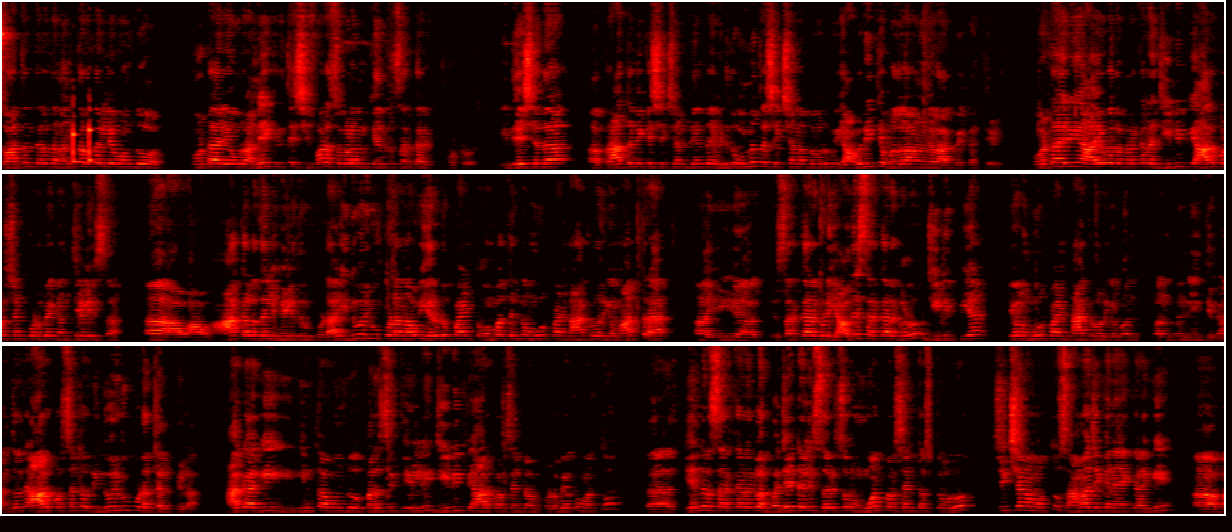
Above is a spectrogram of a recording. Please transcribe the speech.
ಸ್ವಾತಂತ್ರ್ಯದ ನಂತರದಲ್ಲಿ ಒಂದು ಕೋಟಾರಿ ಅವರು ಅನೇಕ ರೀತಿಯ ಶಿಫಾರಸುಗಳನ್ನು ಕೇಂದ್ರ ಸರ್ಕಾರಕ್ಕೆ ಕೊಟ್ಟರು ಈ ದೇಶದ ಪ್ರಾಥಮಿಕ ಶಿಕ್ಷಣದಿಂದ ಹಿಡಿದು ಉನ್ನತ ಶಿಕ್ಷಣದವರೆಗೂ ಯಾವ ರೀತಿಯ ಬದಲಾವಣೆಗಳಾಗ್ಬೇಕಂತ ಹೇಳಿ ಕೋಟಾರಿ ಆಯೋಗದ ಪ್ರಕಾರ ಜಿ ಡಿ ಪಿ ಆರು ಪರ್ಸೆಂಟ್ ಕೊಡ್ಬೇಕಂತ ಹೇಳಿ ಆ, ಕಾಲದಲ್ಲಿ ಹೇಳಿದ್ರು ಕೂಡ ಇದುವರೆಗೂ ಕೂಡ ನಾವು ಎರಡು ಪಾಯಿಂಟ್ ಒಂಬತ್ತರಿಂದ ಮೂರು ಪಾಯಿಂಟ್ ನಾಲ್ಕರವರೆಗೆ ಮಾತ್ರ ಈ ಸರ್ಕಾರಗಳು, ಯಾವುದೇ ಸರ್ಕಾರಗಳು ಜಿ ಡಿ ಪಿಯ ಕೇವಲ ಮೂರು ಪಾಯಿಂಟ್ ನಾಲ್ಕರವರೆಗೆ ಬಂದ್, ಬಂದು ನಿಂತಿವೆ. ಅಂತಂದ್ರೆ ಆರು ಪರ್ಸೆಂಟ್ ಅವ್ರು ಇದುವರೆಗೂ ಕೂಡ ತಲುಪಿಲ್ಲ. ಹಾಗಾಗಿ ಇಂಥ ಒಂದು ಪರಿಸ್ಥಿತಿಯಲ್ಲಿ ಜಿ ಡಿ ಪಿ ಆರು ಪರ್ಸೆಂಟ್ ಅವ್ರು ಕೊಡಬೇಕು ಮತ್ತು ಕೇಂದ್ರ ಸರ್ಕಾರಗಳ ಬಜೆಟ್ ಅಲ್ಲಿ ಸರಿಸುವ ಮೂವತ್ತು ಪರ್ಸೆಂಟ್ ಅಷ್ಟು ಅವರು ಶಿಕ್ಷಣ ಮತ್ತು ಸಾಮಾಜಿಕ ನ್ಯಾಯಕ್ಕಾಗಿ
